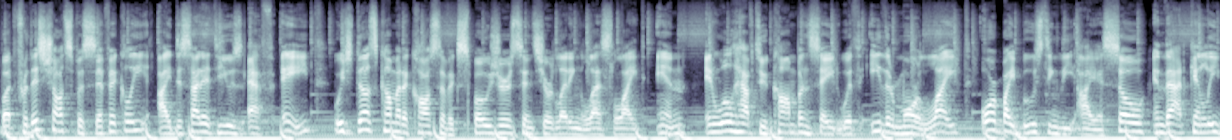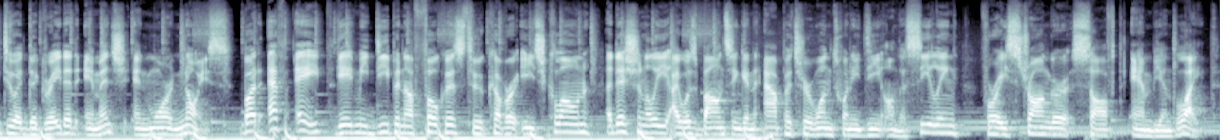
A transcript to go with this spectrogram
but for this shot specifically, I decided to use f8, which does come at a cost of exposure since you're letting less light in, and we'll have to compensate with either more light or by boosting the ISO, and that can lead to a degraded image and more noise. But f8 gave me deep enough focus to cover each clone. Additionally, I was bouncing an Aputure 120D on the ceiling for a stronger, soft ambient light.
